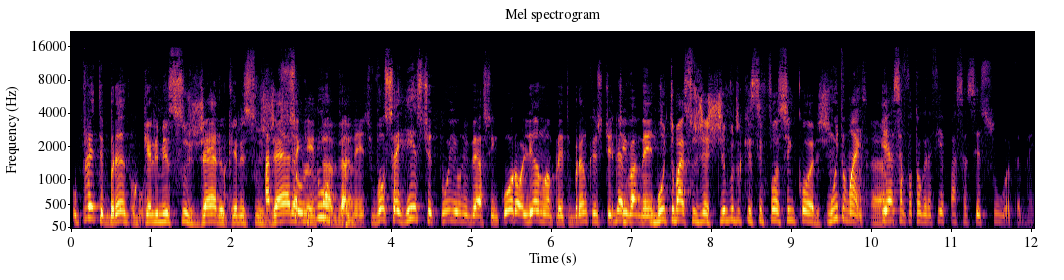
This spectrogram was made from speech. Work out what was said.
O preto e branco. O que ele me sugere, o que ele sugere a quem está vendo. Você restitui o universo em cor olhando uma preto e branco instintivamente. É muito mais sugestivo do que se fosse em cores. Muito mais. É. E essa fotografia passa a ser sua também.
